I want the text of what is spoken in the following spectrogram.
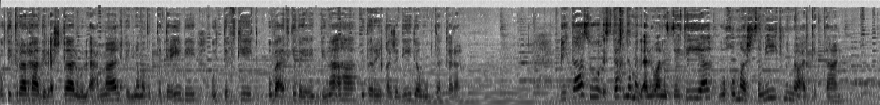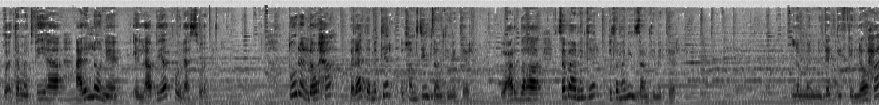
وتكرار هذه الأشكال والأعمال في النمط التكعيبي والتفكيك وبعد كذا يعيد بنائها بطريقة جديدة ومبتكرة. بيكاسو استخدم الألوان الزيتية وقماش سميك من نوع الكتان واعتمد فيها على اللونين الأبيض والأسود. طول اللوحة 3 متر و50 سنتيمتر وعرضها 7 متر و80 سنتيمتر. لما ندقق في اللوحة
